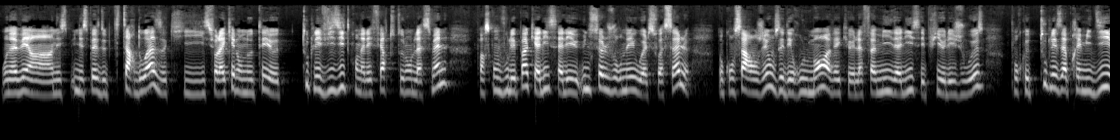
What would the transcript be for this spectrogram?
on avait une espèce de petite ardoise sur laquelle on notait euh, toutes les visites qu'on allait faire tout au long de la semaine parce qu'on ne voulait pas qu'Alice allait une seule journée où elle soit seule. Donc on s'arrangeait, on faisait des roulements avec euh, la famille d'Alice et puis les joueuses pour que toutes les après-midi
